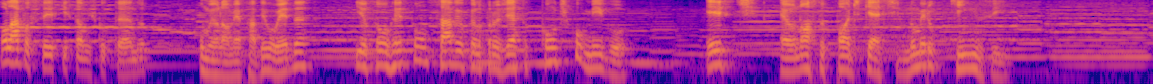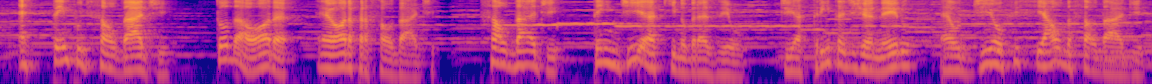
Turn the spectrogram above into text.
Olá vocês que estão me escutando. O meu nome é Fábio Ueda e eu sou o responsável pelo projeto Conte Comigo. Este é o nosso podcast número 15. É tempo de saudade. Toda hora é hora para saudade. Saudade tem dia aqui no Brasil. Dia 30 de janeiro é o dia oficial da saudade.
